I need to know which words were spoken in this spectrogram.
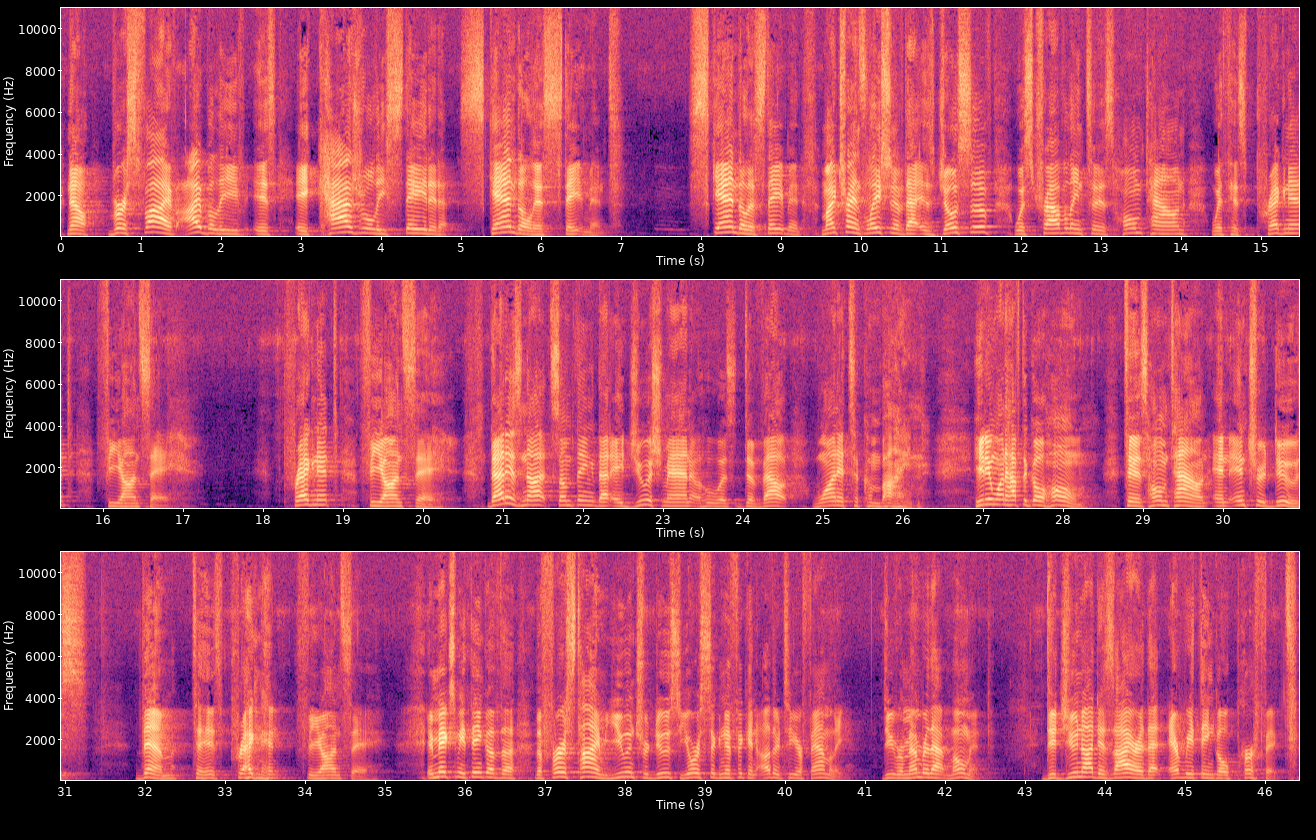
Now, verse 5, I believe, is a casually stated, scandalous statement scandalous statement. My translation of that is Joseph was traveling to his hometown with his pregnant fiance. Pregnant fiance. That is not something that a Jewish man who was devout wanted to combine. He didn't want to have to go home to his hometown and introduce them to his pregnant fiance. It makes me think of the, the first time you introduce your significant other to your family, Do you remember that moment? Did you not desire that everything go perfect?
